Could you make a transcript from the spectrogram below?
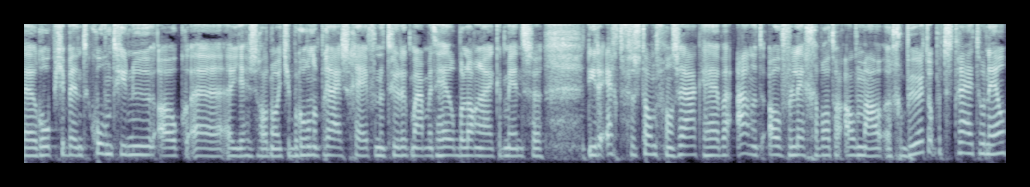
Uh, Rob, je bent continu ook, uh, je zal nooit je bronnenprijs geven natuurlijk, maar met heel belangrijke mensen die er echt verstand van zaken hebben aan het overleggen wat er allemaal gebeurt op het strijdtoneel.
